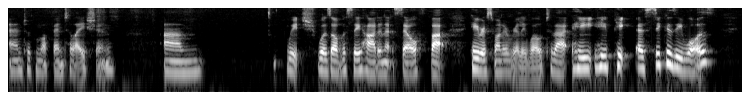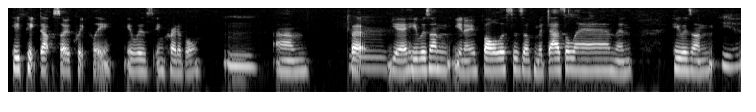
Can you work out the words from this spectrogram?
and took him off ventilation, um, which was obviously hard in itself. But he responded really well to that. He he picked as sick as he was. He picked up so quickly. It was incredible. Mm. Um, but Mm. yeah, he was on you know boluses of midazolam, and he was on Yeah.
